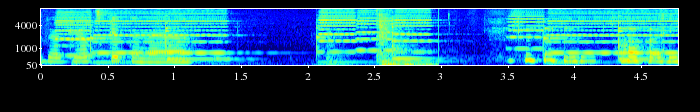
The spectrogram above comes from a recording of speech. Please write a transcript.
じゃあ気をつけてね。かわいい。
